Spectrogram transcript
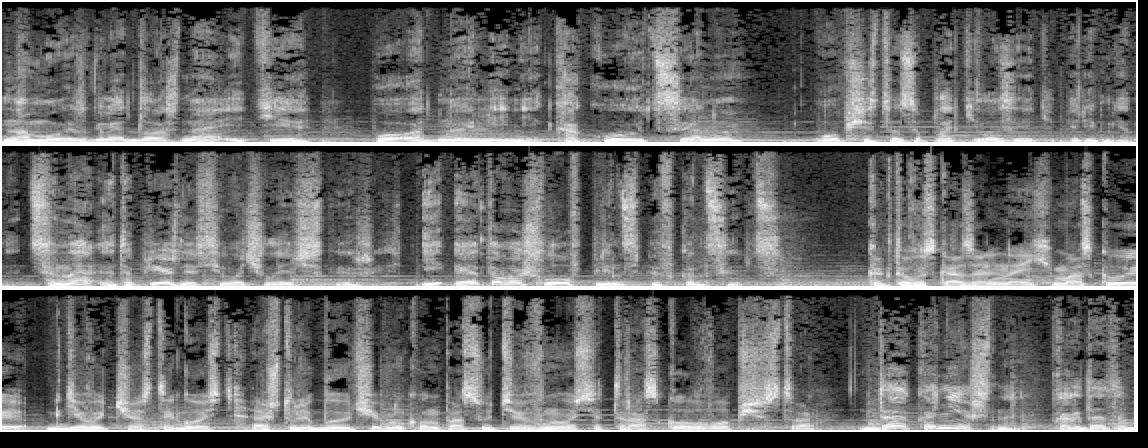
на мой взгляд, должна идти по одной линии. Какую цену общество заплатило за эти перемены. Цена – это прежде всего человеческая жизнь. И это вошло, в принципе, в концепцию. Как-то вы сказали на «Эхе Москвы», где вы частый гость, а что любой учебник, он, по сути, вносит раскол в общество. Да, конечно. Когда-то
